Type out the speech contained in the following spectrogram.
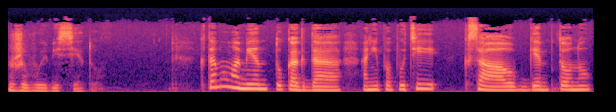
живую беседу. К тому моменту, когда они по пути к Саутгемптону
